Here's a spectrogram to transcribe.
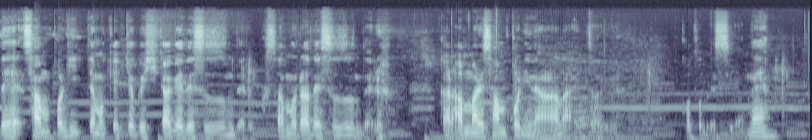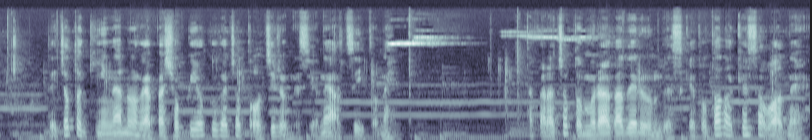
で、散歩に行っても結局日陰で涼んでる、草むらで涼んでるからあんまり散歩にならないということですよね。で、ちょっと気になるのが、やっぱり食欲がちょっと落ちるんですよね、暑いとね。だからちょっとムラが出るんですけど、ただ今朝はね、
